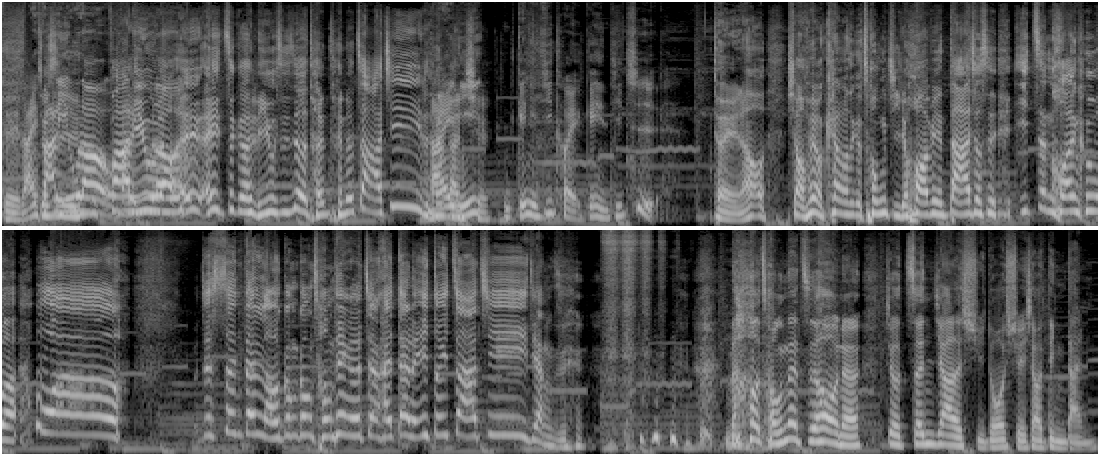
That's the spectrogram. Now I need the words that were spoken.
对，来发礼物喽，发礼物喽！哎哎，这个礼物是热腾腾的炸鸡，来你给你鸡腿，给你鸡翅。对，然后小朋友看到这个冲击的画面，大家就是一阵欢呼啊！哇，这圣诞老公公从天而降，还带了一堆炸鸡，这样子。然后从那之后呢，就增加了许多学校订单。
